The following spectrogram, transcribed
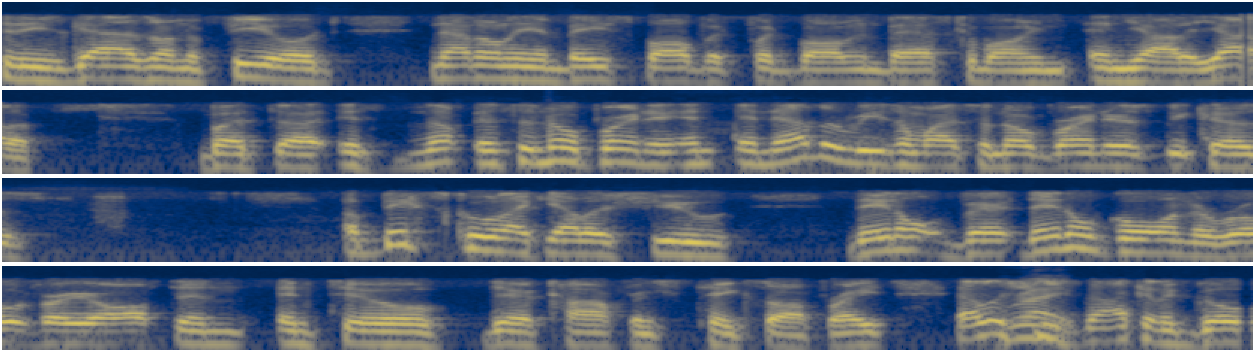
to these guys on the field, not only in baseball but football and basketball and, and yada yada. But uh, it's no, it's a no brainer. And, and the other reason why it's a no brainer is because a big school like LSU, they don't ver- they don't go on the road very often until their conference takes off, right? LSU's Right. not going to go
